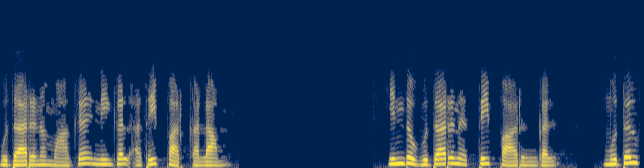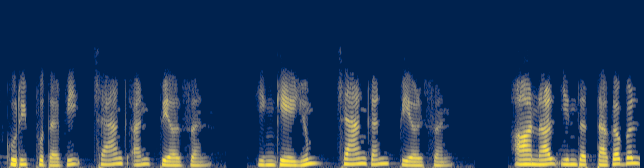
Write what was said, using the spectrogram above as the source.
உதாரணமாக நீங்கள் அதை பார்க்கலாம். இந்த உதாரணத்தை பாருங்கள். முதல் குறிப்புதவி சாங் ஆண்ட் பியர்சன் இங்கேயும் சாங் ஆண்ட் பியர்சன் ஆனால் இந்த தகவல்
